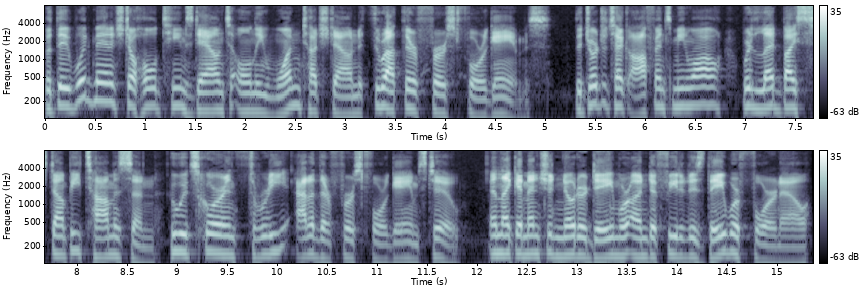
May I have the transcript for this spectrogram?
but they would manage to hold teams down to only one touchdown throughout their first four games. The Georgia Tech offense, meanwhile, were led by Stumpy Thomason, who would score in three out of their first four games, too. And like I mentioned, Notre Dame were undefeated as they were 4 0,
